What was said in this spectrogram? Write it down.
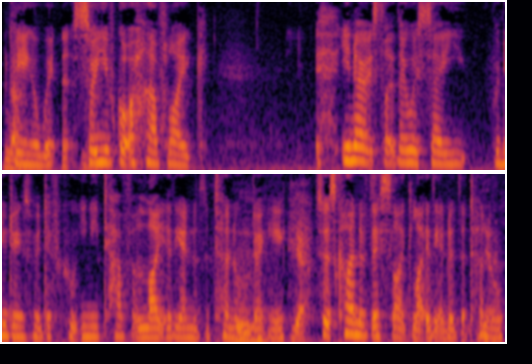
No. Being a witness, so No. you've got to have like, you know, it's like they always say when you're doing something difficult, you need to have a light at the end of the tunnel, Mm. don't you? Yeah. So it's kind of this like light at the end of the tunnel,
